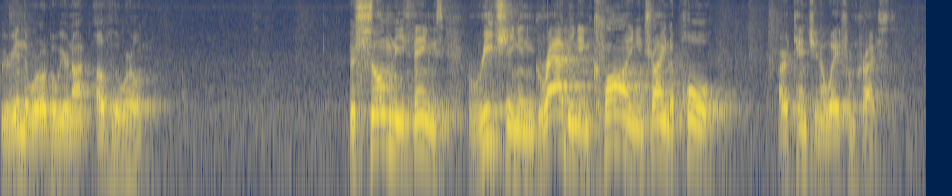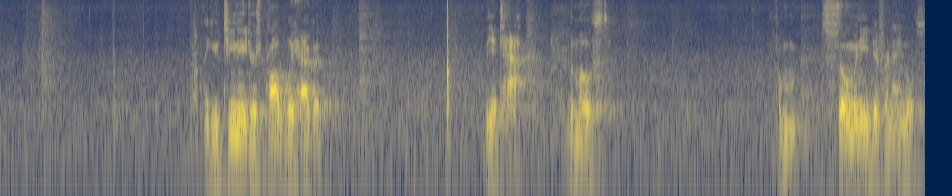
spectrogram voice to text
We are in the world, but we are not of the world. There's so many things reaching and grabbing and clawing and trying to pull our attention away from Christ. Like you teenagers probably have it the attack the most from so many different angles.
